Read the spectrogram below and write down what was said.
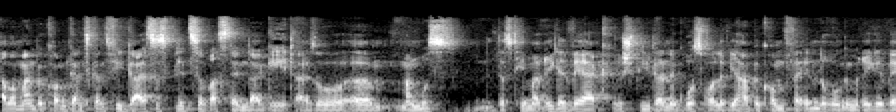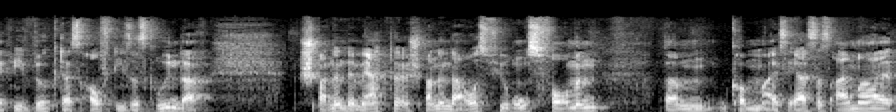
Aber man bekommt ganz, ganz viel Geistesblitze, was denn da geht. Also ähm, man muss, das Thema Regelwerk spielt da eine große Rolle. Wir bekommen Veränderungen im Regelwerk. Wie wirkt das auf dieses Gründach? Spannende Märkte, spannende Ausführungsformen ähm, kommen als erstes einmal.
